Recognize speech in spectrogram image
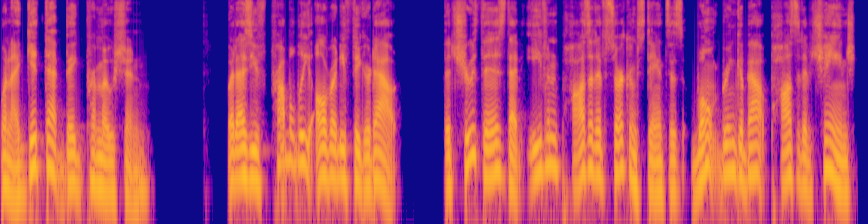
when I get that big promotion, but as you've probably already figured out, the truth is that even positive circumstances won't bring about positive change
